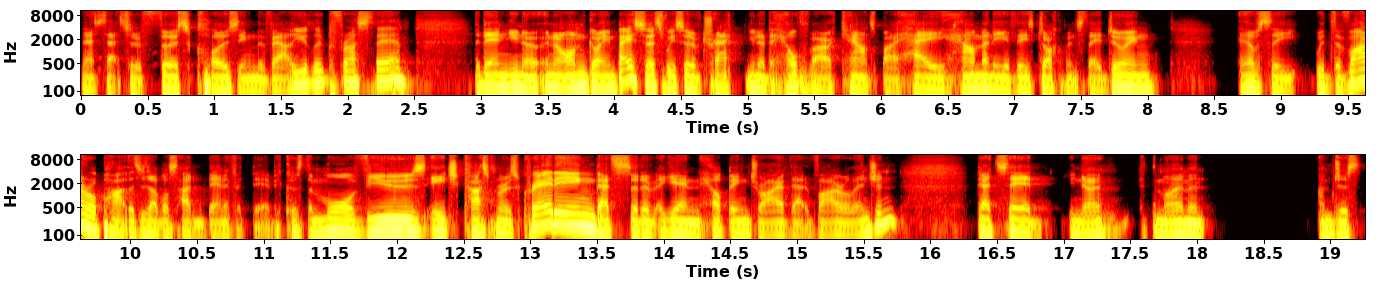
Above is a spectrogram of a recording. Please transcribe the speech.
that's that sort of first closing the value loop for us there. But then, you know, on an ongoing basis, we sort of track, you know, the health of our accounts by, hey, how many of these documents they're doing. And obviously, with the viral part, there's a double sided benefit there because the more views each customer is creating, that's sort of, again, helping drive that viral engine. That said, you know, at the moment, I'm just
